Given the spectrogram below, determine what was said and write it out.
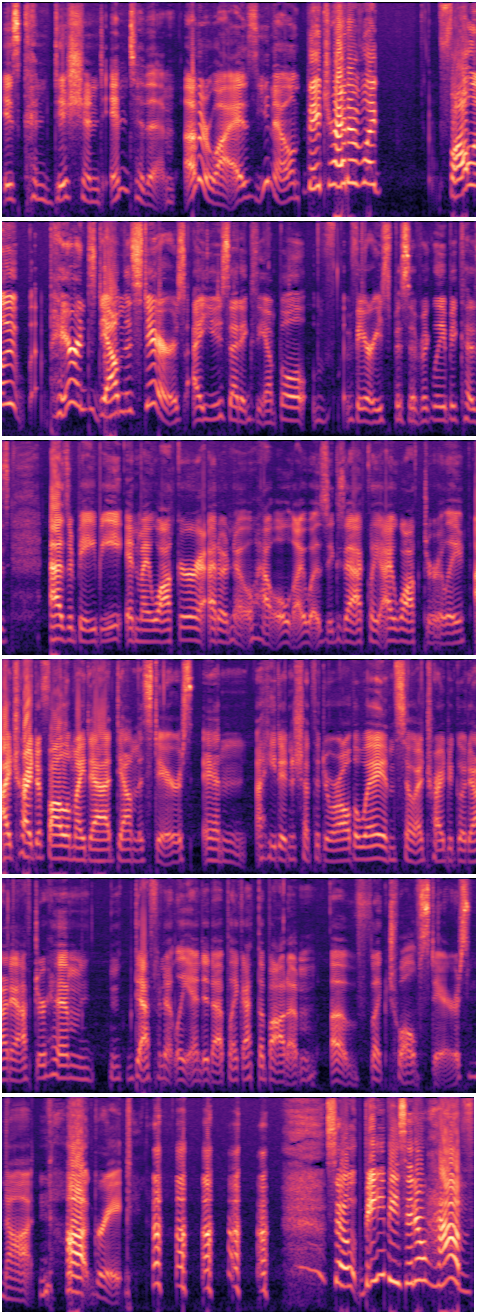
is conditioned into them. Otherwise, you know, they try to like follow parents down the stairs. I use that example very specifically because as a baby in my walker, I don't know how old I was exactly. I walked early. I tried to follow my dad down the stairs and he didn't shut the door all the way. And so I tried to go down after him. Definitely ended up like at the bottom of like 12 stairs. Not, not great. so babies, they don't have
